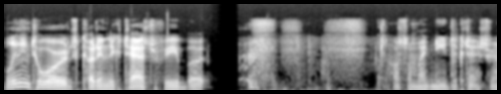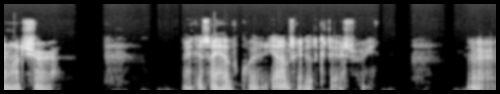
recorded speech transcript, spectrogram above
Leaning towards cutting the catastrophe, but also might need the catastrophe. I'm not sure. I guess I have quite a. Yeah, I'm just gonna go to catastrophe. Alright.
